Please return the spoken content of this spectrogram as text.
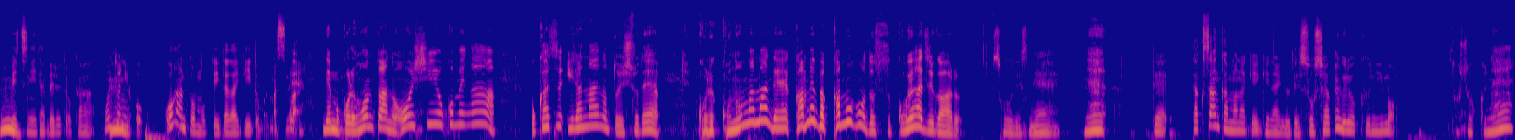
うん。別に食べるとか本当にお、ご飯と思っていただいていいと思いますわねでもこれ本当あの美味しいお米がおかずいらないのと一緒でこれこのままで噛めば噛むほどすごい味がある。そうですね。ね。でたくさん噛まなきゃいけないので咀嚼力にも、粗食ね。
